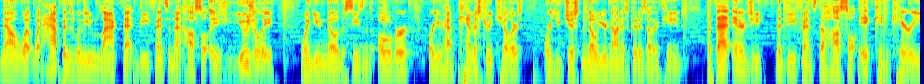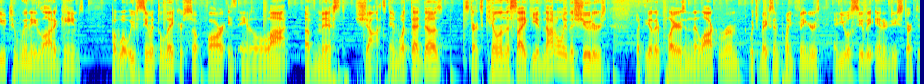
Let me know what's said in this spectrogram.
Now, what what happens when you lack that defense and that hustle is usually when you know the season's over, or you have chemistry killers, or you just know you're not as good as other teams. But that energy, the defense, the hustle, it can carry you to win a lot of games. But what we've seen with the Lakers so far is a lot of missed shots. And what that does, starts killing the psyche of not only the shooters, but the other players in the locker room, which makes them point fingers, and you will see the energy start to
